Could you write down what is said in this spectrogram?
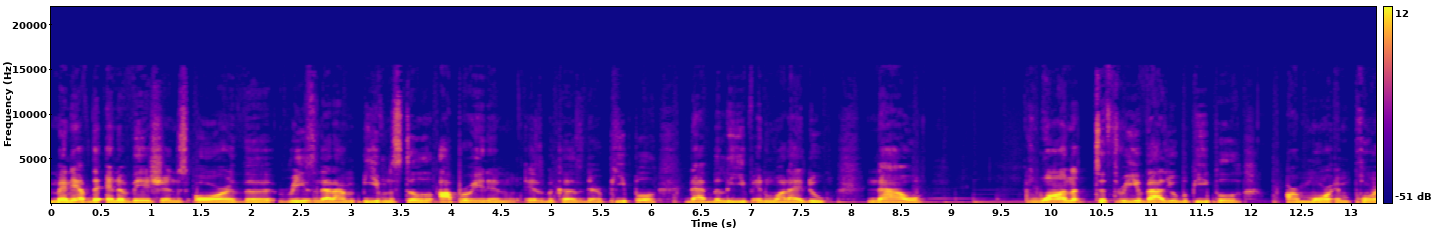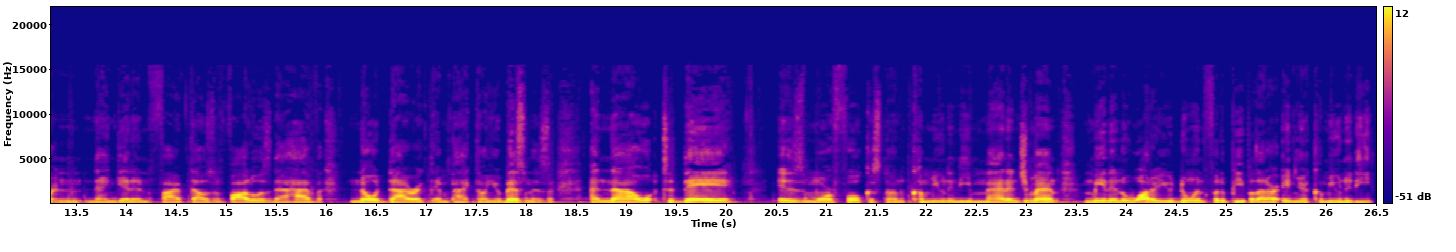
Many of the innovations or the reason that I'm even still operating is because there are people that believe in what I do. Now, one to three valuable people are more important than getting 5,000 followers that have no direct impact on your business. And now, today, is more focused on community management, meaning what are you doing for the people that are in your community?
